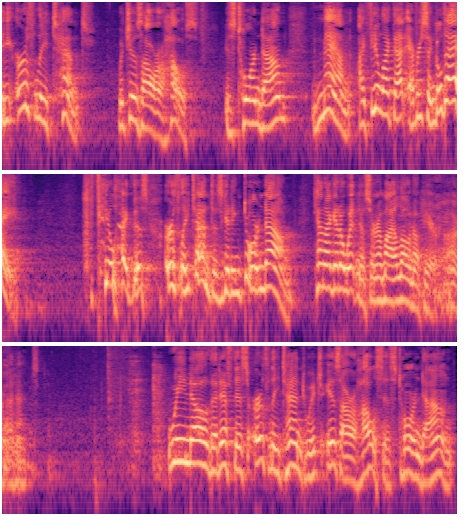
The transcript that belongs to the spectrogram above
the earthly tent, which is our house, is torn down, man, I feel like that every single day. I feel like this earthly tent is getting torn down. Can I get a witness or am I alone up here? All right. We know that if this earthly tent, which is our house, is torn down,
